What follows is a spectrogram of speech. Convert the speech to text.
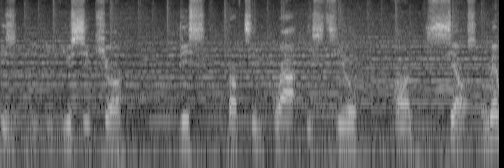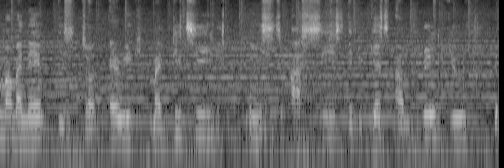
you, you secure this property while it's still on sales. Remember, my name is John Eric. My duty is to assist, educate, and bring you the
